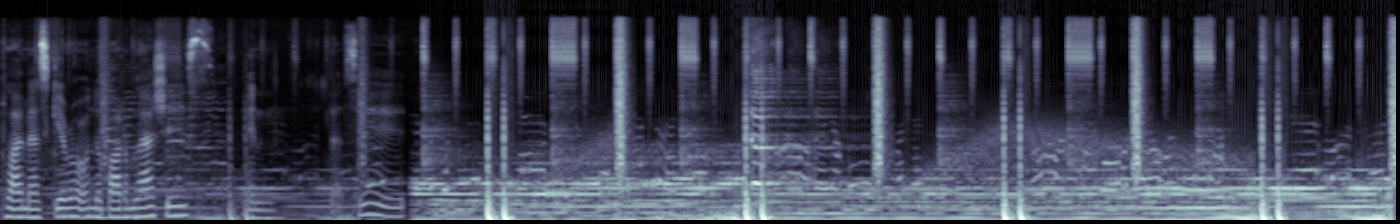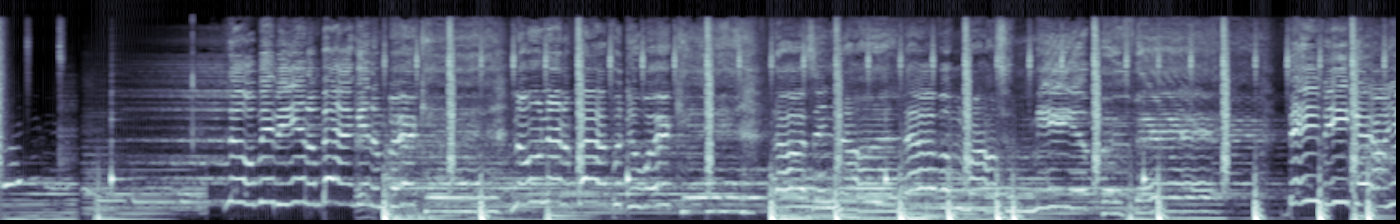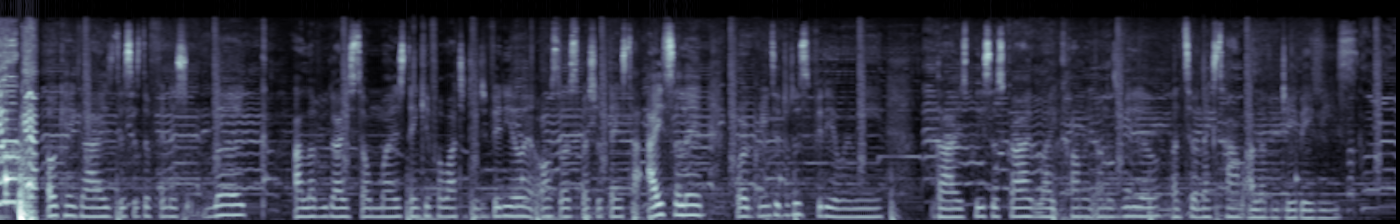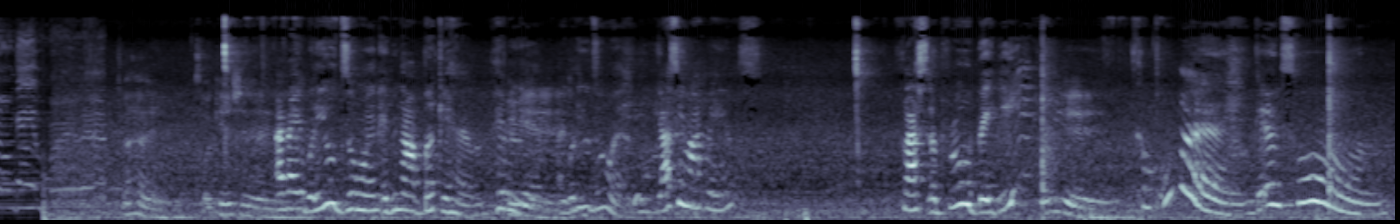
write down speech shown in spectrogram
Apply mascara on the bottom lashes, is the finished look I love you guys so much. Thank you for watching this video and also a special thanks to Isolate for agreeing to do this video with me. Guys, please subscribe, like, comment on this video. Until next time, I love you, J-Babies. Go ahead. Alright, what are you doing if you're not booking him? Period. Period. Like, what are you doing? Y'all see my pants? Flash approved, baby. Period. Come on. Get in tune.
